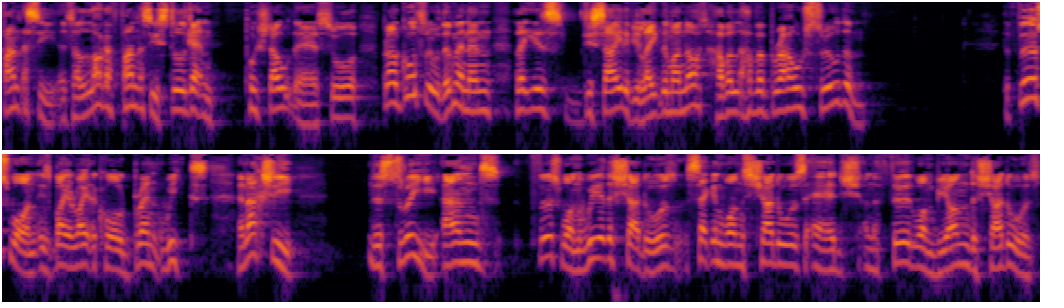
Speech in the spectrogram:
fantasy. It's a lot of fantasy still getting pushed out there. So, but I'll go through them and then let you decide if you like them or not. Have a have a browse through them. The first one is by a writer called Brent Weeks, and actually, there's three. And first one, We're the Shadows. Second one's Shadows Edge, and the third one, Beyond the Shadows.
